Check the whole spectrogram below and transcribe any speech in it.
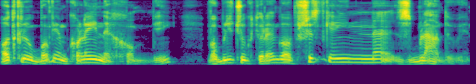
Odkrył bowiem kolejne hobby, w obliczu którego wszystkie inne zbladły.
